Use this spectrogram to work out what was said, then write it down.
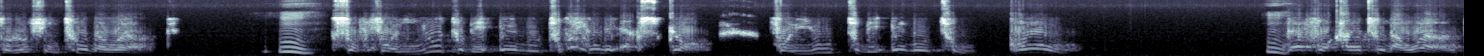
solution to the world. mm So for you to be able to fully explore, for you to be able to go, Mm. therefore unto the world,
